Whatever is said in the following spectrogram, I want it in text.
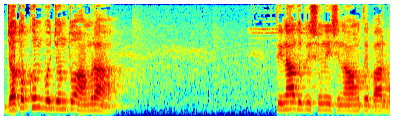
যতক্ষণ পর্যন্ত আমরা তিনাদুপি শুনেছি না হতে পারব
